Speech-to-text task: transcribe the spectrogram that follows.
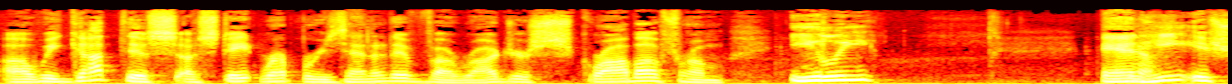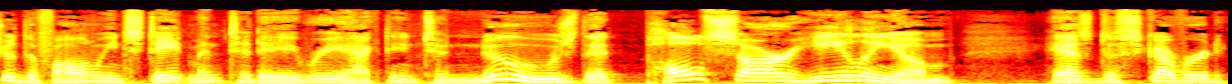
uh, we got this uh, state representative, uh, Roger Skraba from Ely, and yeah. he issued the following statement today reacting to news that Pulsar Helium has discovered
